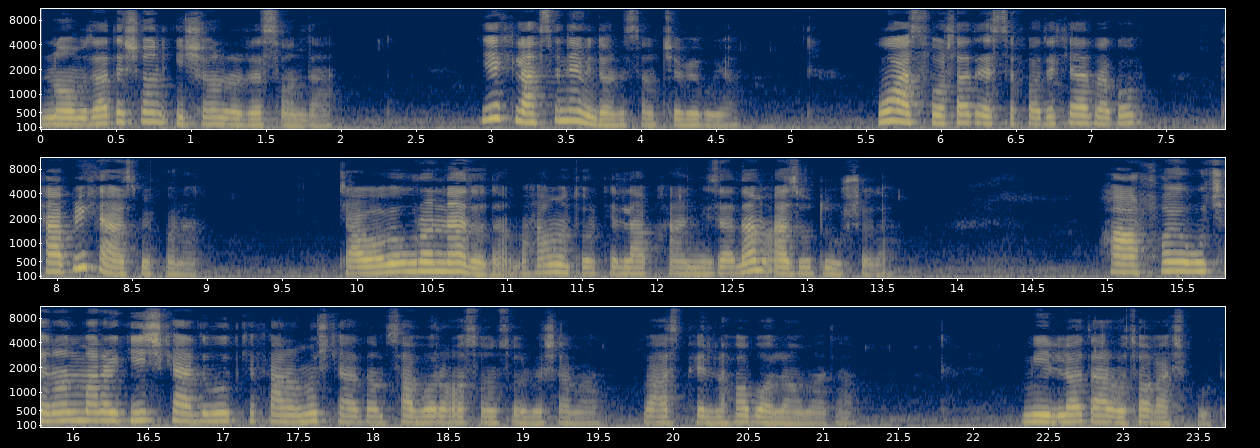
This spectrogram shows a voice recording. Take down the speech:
نامزدشان ایشان را رساندند یک لحظه نمی‌دانستم چه بگویم. او از فرصت استفاده کرد و گفت تبریک عرض می‌کنم. جواب او را ندادم و همانطور که لبخند می‌زدم از او دور شدم. حرفهای او چنان مرا گیج کرده بود که فراموش کردم سوار آسانسور بشوم و از پله ها بالا آمدم. میلا در اتاقش بود.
